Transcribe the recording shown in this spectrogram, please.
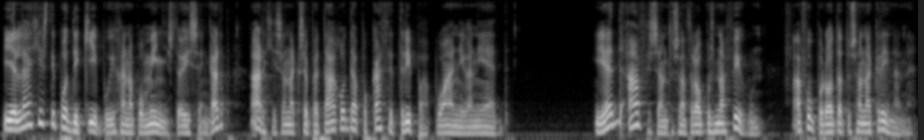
οι ελάχιστοι ποντικοί που είχαν απομείνει στο Ισενγκάρτ άρχισαν να ξεπετάγονται από κάθε τρύπα που άνοιγαν οι Εντ. Οι Εντ άφησαν τους ανθρώπους να φύγουν, αφού πρώτα τους ανακρίνανε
